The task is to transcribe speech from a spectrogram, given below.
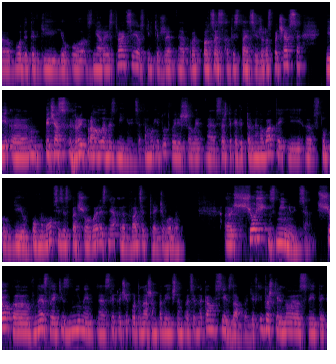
вводити в дію його з дня реєстрації, оскільки вже е, про- процес атестації вже розпочався, і е, ну, під час гри правила не змінюються. Тому і тут вирішили е, все ж таки відтермінувати і е, вступив в дію в повному обсязі з 1 вересня 2023 року. Е, Що ж змінюється? Що е, внесли, які зміни е, слід очікувати нашим педагогічним працівникам всіх закладів і дошкільної освіти,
